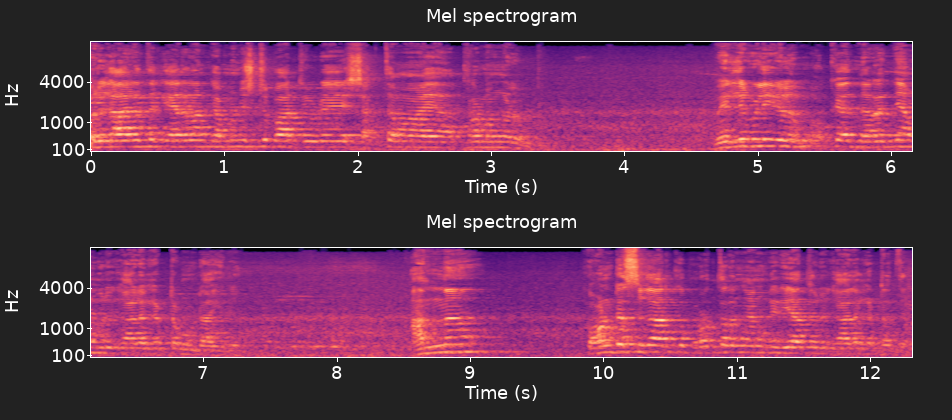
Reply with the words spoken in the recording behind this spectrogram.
ഒരു കാലത്ത് കേരളം കമ്മ്യൂണിസ്റ്റ് പാർട്ടിയുടെ ശക്തമായ അക്രമങ്ങളും വെല്ലുവിളികളും ഒക്കെ നിറഞ്ഞ ഒരു കാലഘട്ടം ഉണ്ടായിരുന്നു. അന്ന് കോൺഗ്രസ്സുകാർക്ക് പുറത്തിറങ്ങാൻ കഴിയാത്തൊരു കാലഘട്ടത്തിൽ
